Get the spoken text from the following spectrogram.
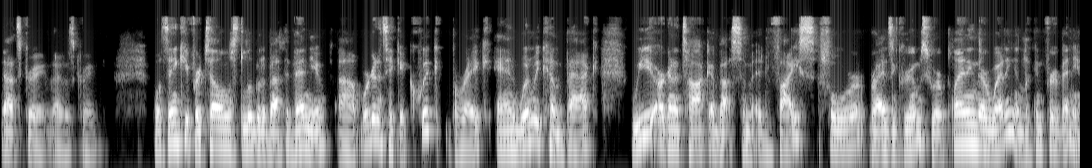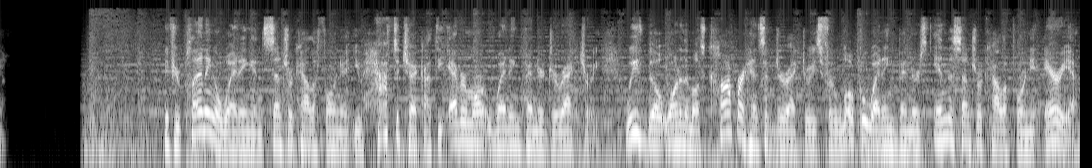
that's great. That is great. Well, thank you for telling us a little bit about the venue. Uh, we're going to take a quick break. And when we come back, we are going to talk about some advice for brides and grooms who are planning their wedding and looking for a venue. If you're planning a wedding in Central California, you have to check out the Evermoore Wedding Vendor Directory. We've built one of the most comprehensive directories for local wedding vendors in the Central California area.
